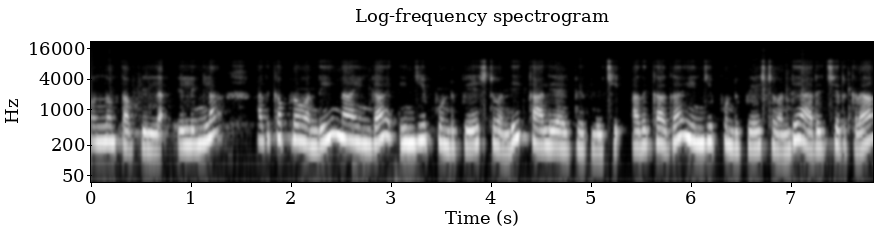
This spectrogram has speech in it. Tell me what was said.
ஒன்றும் தப்பில்லை இல்லைங்களா? அதுக்கப்புறம் வந்து நான் இங்கே இஞ்சி பூண்டு பேஸ்ட் வந்து காலி ஆகிட்டு இருந்துச்சு. அதுக்காக இஞ்சி பூண்டு பேஸ்ட் வந்து அரைச்சிருக்கிறேன்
